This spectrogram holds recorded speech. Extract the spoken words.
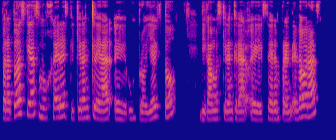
para todas aquellas mujeres que quieran crear eh, un proyecto, digamos, quieran crear, eh, ser emprendedoras,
